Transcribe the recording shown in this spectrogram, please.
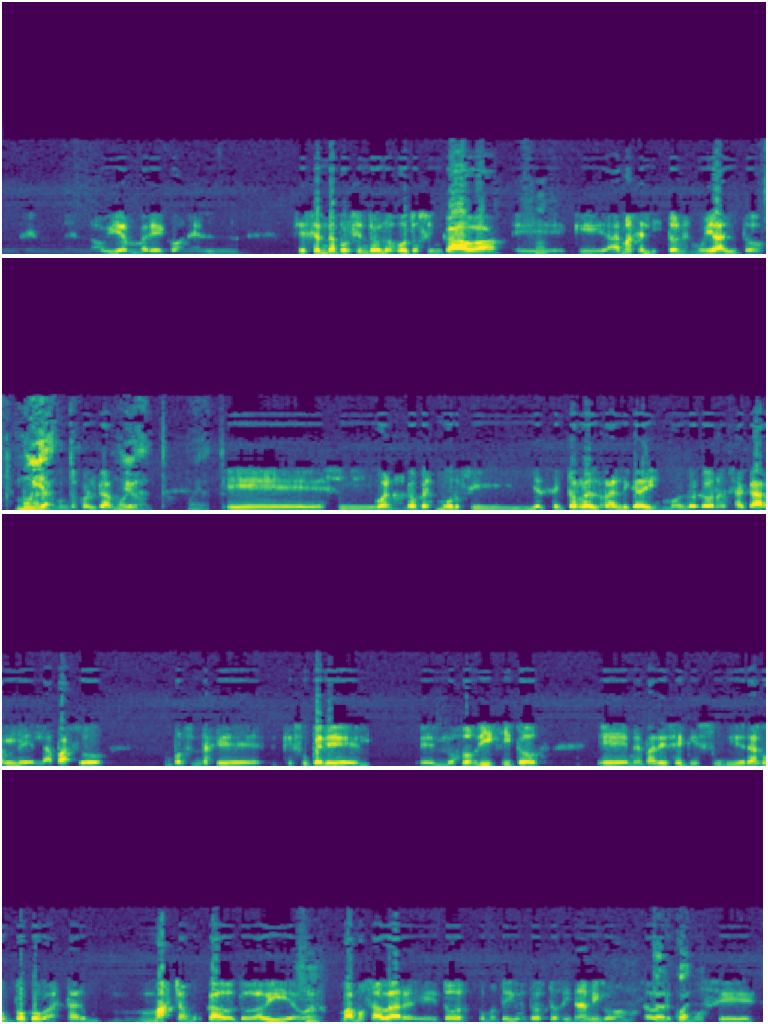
noviembre con el 60% de los votos en Cava, eh, que además el listón es muy alto. Muy alto. por el cambio. Muy alto. Eh, bueno, López Murphy y el sector del radicalismo logran sacarle la paso un porcentaje que supere los dos dígitos, eh, me parece que su liderazgo un poco va a estar más chamuscado todavía. Bueno, vamos a ver, eh, todos, como te digo, todo esto es dinámico, vamos a ver cómo se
